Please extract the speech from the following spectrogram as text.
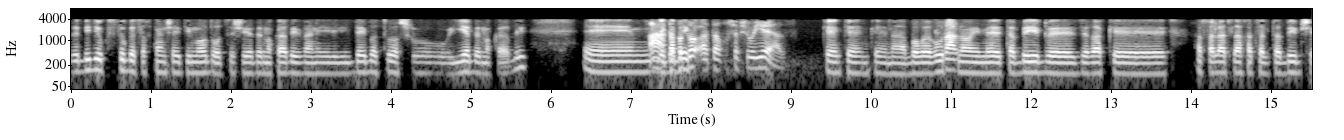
זה בדיוק סוג השחקן שהייתי מאוד רוצה שיהיה במכבי, ואני די בטוח שהוא יהיה במכבי. אה, לגבי... אתה, אתה חושב שהוא יהיה אז? כן, כן, כן, הבוררות כבר... שלו עם טביב זה רק הפעלת לחץ על טביב ש...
